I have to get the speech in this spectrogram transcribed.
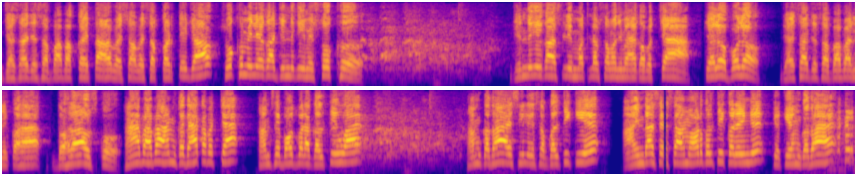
जैसा जैसा बाबा कहता है, वैसा वैसा करते जाओ। सुख मिलेगा ज़िंदगी में, सुख। ज़िंदगी का असली मतलब समझ में आएगा, बच्चा। चलो, बोलो। जैसा जैसा बाबा ने कहा दोहरा उसको। हाँ बाबा, हम गधा का बच्चा। हमसे बहुत बड़ा गलती हुआ है। हम गधा इसीलिए सब गलती किए। आइंदा से ऐसा हम और गलती करेंगे, क्योंकि हम गधा है।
